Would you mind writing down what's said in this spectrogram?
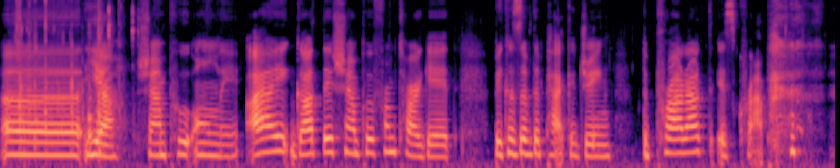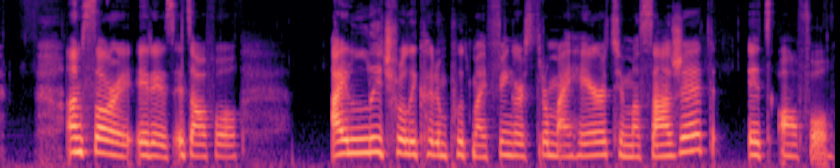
Uh, yeah, shampoo only. I got this shampoo from Target because of the packaging. The product is crap. I'm sorry, it is. It's awful. I literally couldn't put my fingers through my hair to massage it. It's awful.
